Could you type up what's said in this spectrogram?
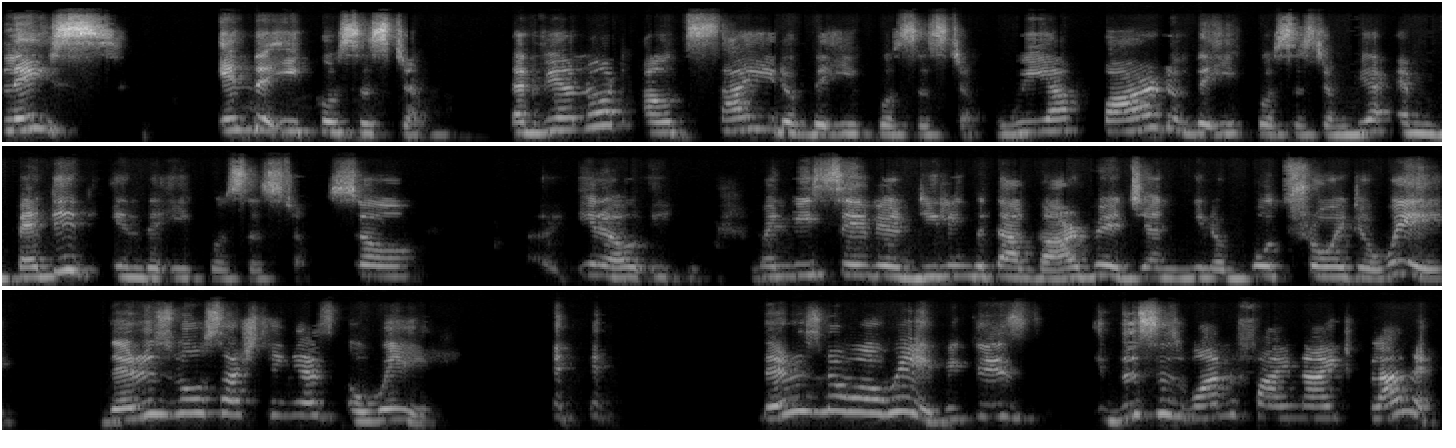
place in the ecosystem, that we are not outside of the ecosystem. We are part of the ecosystem. We are embedded in the ecosystem. So, uh, you know, when we say we are dealing with our garbage and, you know, go throw it away, there is no such thing as away. there is no way because this is one finite planet,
